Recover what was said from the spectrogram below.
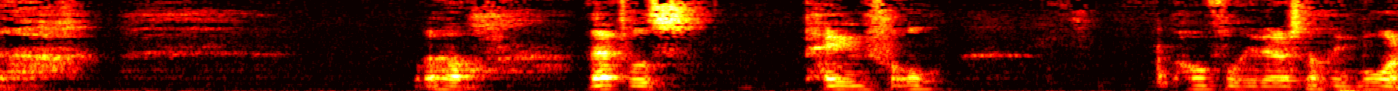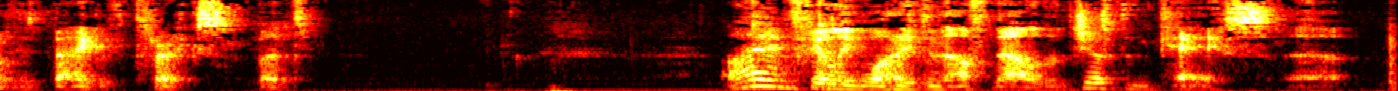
Ah. Well, that was painful. Hopefully, there's nothing more in his bag of tricks, but. I am feeling worried enough now that just in case. Uh,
